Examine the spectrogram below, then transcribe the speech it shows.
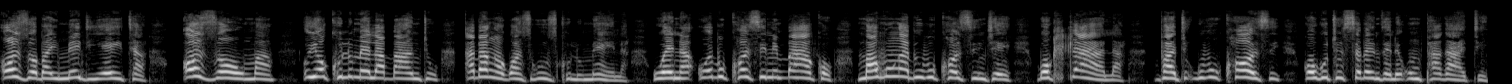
ozoba imediator ozoma uyokhulumela abantu abangakwazi ukuzikhulumela. Wena webukhosini bakho makungabi ubukhosi nje bokuhlala. But ubukhosi kokuthi usebenzele umphakathi.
